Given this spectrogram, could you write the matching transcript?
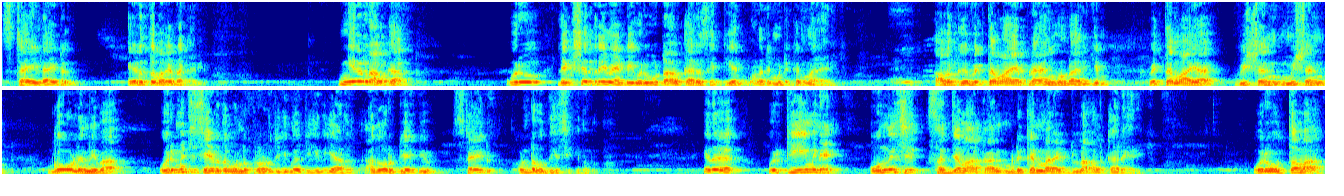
സ്റ്റൈലായിട്ട് എടുത്തു പറയേണ്ട കാര്യം. ഇങ്ങനെയുള്ള ആൾക്കാർ ഒരു ലക്ഷ്യത്തിന് വേണ്ടി ഒരു കൂട്ടം ആൾക്കാരെ സെറ്റ് ചെയ്യാൻ വളരെ മിടുക്കന്മാരായിരിക്കും. അവർക്ക് വ്യക്തമായ പ്ലാനിംഗ് ഉണ്ടായിരിക്കും. വ്യക്തമായ വിഷൻ മിഷൻ ഗോൾ എന്നിവ ഒരുമിച്ച് ചേർത്ത് കൊണ്ട് പ്രവർത്തിക്കുന്ന രീതിയാണ് അതോറിറ്റേറ്റീവ് സ്റ്റൈൽ കൊണ്ട് ഉദ്ദേശിക്കുന്നത്. ഇത് ഒരു ടീമിനെ ഒന്നിച്ച് സജ്ജമാക്കാൻ മിടുക്കന്മാരായിട്ടുള്ള ആൾക്കാരായിരിക്കും. ഒരു ഉത്തമ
